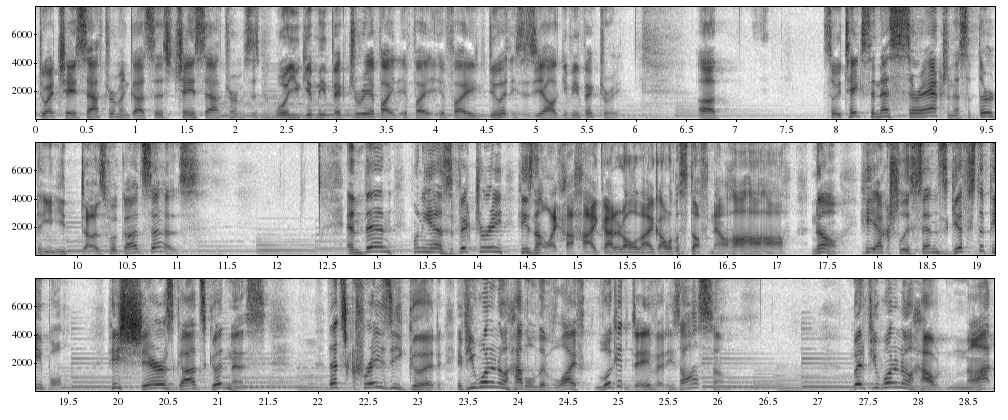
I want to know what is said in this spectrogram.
Do I chase after him? And God says, chase after him. He says, Will you give me victory if I if I if I do it? He says, Yeah, I'll give you victory. Uh, so he takes the necessary action. That's the third thing. He does what God says. And then when he has victory, he's not like, ha ha, I got it all, I got all the stuff now, ha ha ha. No, he actually sends gifts to people. He shares God's goodness. That's crazy good. If you want to know how to live life, look at David. He's awesome. But if you want to know how not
